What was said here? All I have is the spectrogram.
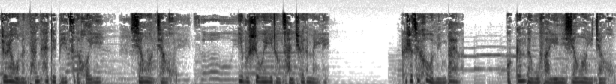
就让我们摊开对彼此的回忆，相忘江湖，亦不失为一种残缺的美丽。可是最后我明白了，我根本无法与你相忘于江湖，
